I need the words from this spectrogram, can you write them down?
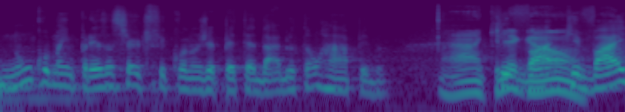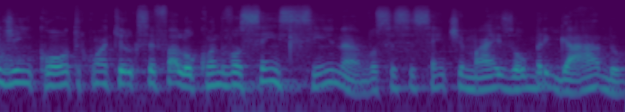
nunca uma empresa certificou no GPTW tão rápido. Ah, que, que legal. Vai, que vai de encontro com aquilo que você falou. Quando você ensina, você se sente mais obrigado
